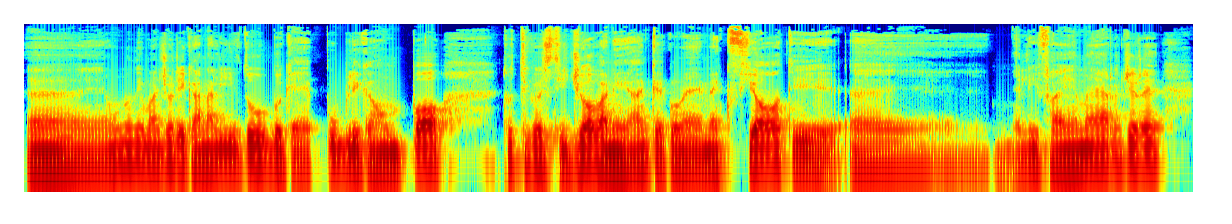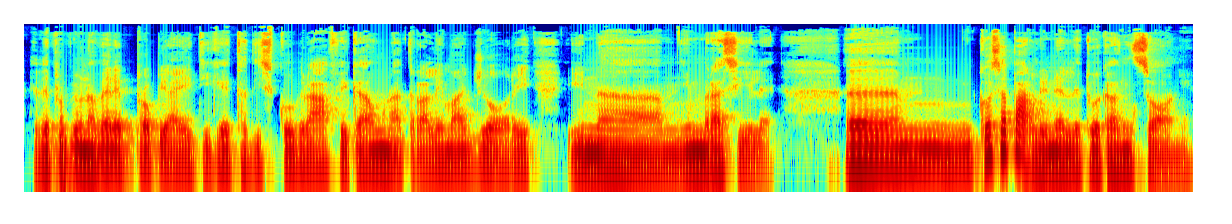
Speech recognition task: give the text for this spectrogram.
eh, uno dei maggiori canali YouTube che pubblica un po' tutti questi giovani, anche come McFioti, eh, li fa emergere ed è proprio una vera e propria etichetta discografica, una tra le maggiori in, eh, in Brasile. Ehm, cosa parli nelle tue canzoni?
